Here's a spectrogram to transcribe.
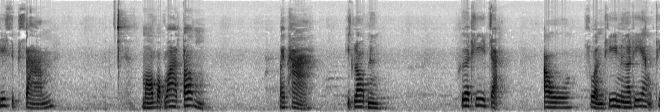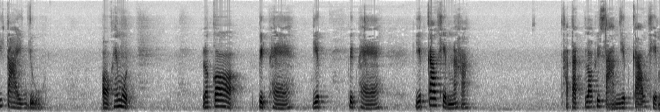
ที่สิบสามหมอบอกว่าต้อง ไปผ่าอีกรอบหนึ่ง เพื่อที่จะเอาส่วนที่เนื้อที่ยังที่ตายอยู่ ออกให้หมด แล้วก็ปิดแผล เย็บปิดแผล เย็บเก้าเข็มนะคะผ่าตัดรอบที่สามเย็บเก้าเข็ม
